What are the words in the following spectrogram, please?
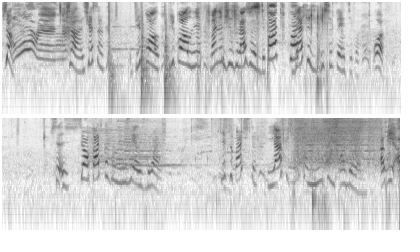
Все, Boring. все, чесно. Прикол, прикол. В мене вже зразу д- Вклад, вклад. 10 з 10, типа. О. Все, все, катка загрузилась, давай. Чесно, бачите, я підніком ніком один. А він, а,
